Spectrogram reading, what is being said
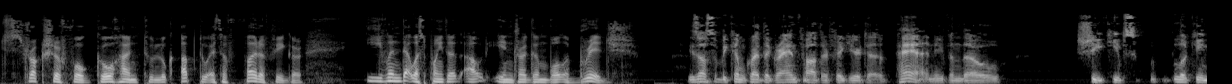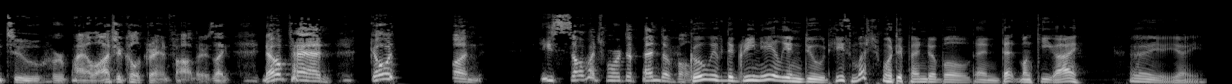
structure for Gohan to look up to as a father figure. Even that was pointed out in Dragon Ball Abridged. He's also become quite the grandfather figure to Pan, even though she keeps looking to her biological grandfather. It's like, no, Pan, go with one. He's so much more dependable. Go with the green alien dude. He's much more dependable than that monkey guy. Ay, ay, ay.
